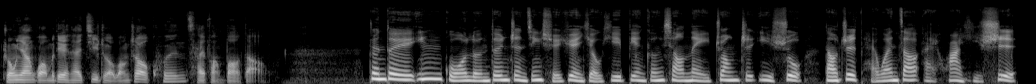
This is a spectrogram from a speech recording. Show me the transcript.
中央广播电台记者王兆坤采访报道。针对英国伦敦政经学院有意变更校内装置艺术，导致台湾遭矮化一事，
